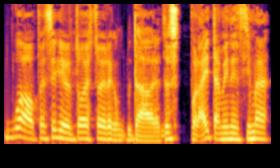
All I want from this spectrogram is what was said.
wow, pensé que todo esto era computadora. Entonces, por ahí también encima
